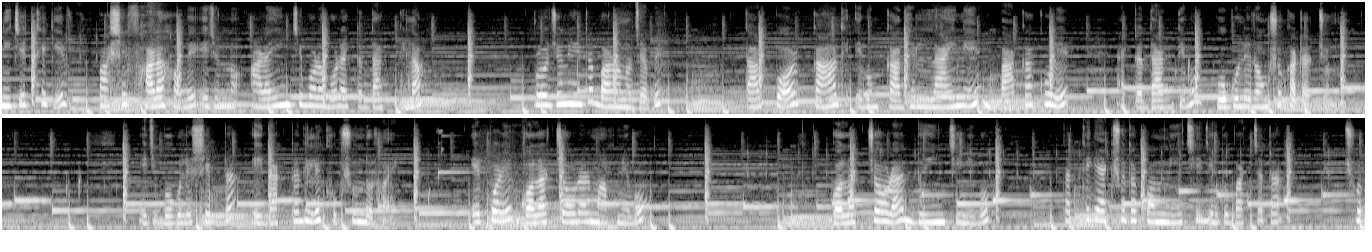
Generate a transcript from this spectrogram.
নিচের থেকে পাশে ফাড়া হবে, এজন্য আড়াই ইঞ্চি বরাবর একটা দাগ দিলাম। প্রয়োজনে এটা বাড়ানো যাবে। তারপর কাঁধ এবং কাঁধের লাইনে বাঁকা করে একটা দাগ দেব বগলের অংশ কাটার জন্য। এই যে বগলের শেপটা, এই দাগটা দিলে খুব সুন্দর হয়। এরপরে গলার চওড়ার মাপ নেব। গলার চওড়া দুই ইঞ্চি নিব। তার থেকে একশোটা কম নিয়েছি, যেহেতু বাচ্চাটা ছোট।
